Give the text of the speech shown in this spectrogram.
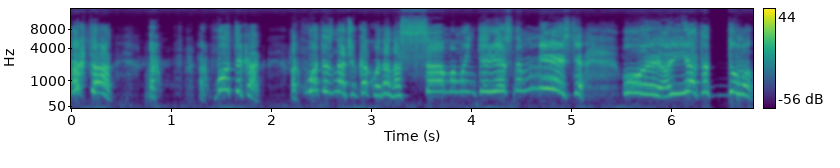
Ах так! Ах, ах, вот и как! Ах, вот и значит, какой, да, на самом интересном месте! Ой, а я-то думал,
